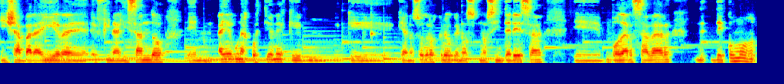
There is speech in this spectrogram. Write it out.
y ya para ir eh, finalizando, em, hay algunas cuestiones que, que, que, a nosotros creo que nos, nos interesa eh, poder saber de, cómo,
